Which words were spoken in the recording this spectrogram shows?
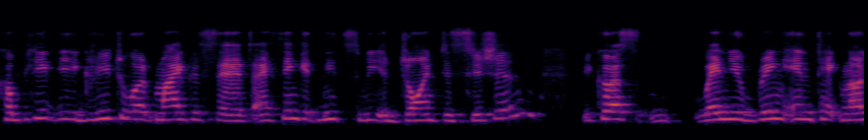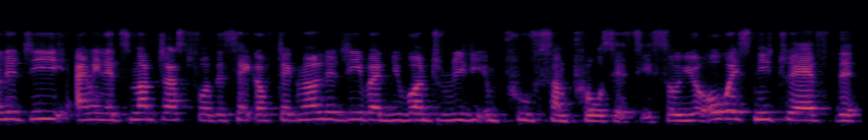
completely agree to what Michael said. I think it needs to be a joint decision because when you bring in technology, I mean, it's not just for the sake of technology, but you want to really improve some processes. So you always need to have the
